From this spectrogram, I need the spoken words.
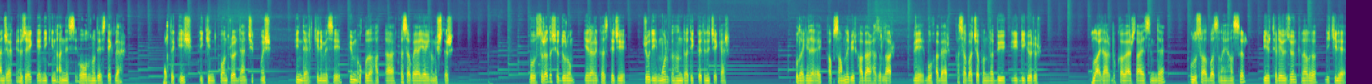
Ancak özellikle Nick'in annesi oğlunu destekler. Artık iş Nick'in kontrolden çıkmış, Findel kelimesi tüm okula hatta kasabaya yayılmıştır. Bu sıra dışı durum yerel gazeteci Judy Morgan'ın da dikkatini çeker. Okula gelerek kapsamlı bir haber hazırlar ve bu haber kasaba çapında büyük bir ilgi görür. Olaylar bu haber sayesinde ulusal basına yansır, bir televizyon kanalı Nick ile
